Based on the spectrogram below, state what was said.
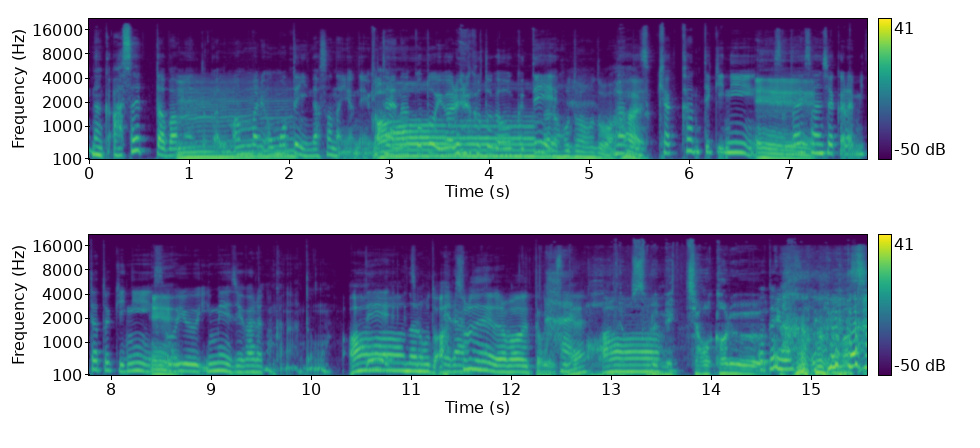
なんか焦った場面とかでもあんまり表に出さないよねみたいなことを言われることが多くてなるほどなるほど、はい、客観的に、えー、第三者から見た時にそういうイメージがあるのかなと思って、えー、あなるほど。あそれで選ばれたわけですね、はい、あでもそれめっちゃわかる。わかります。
